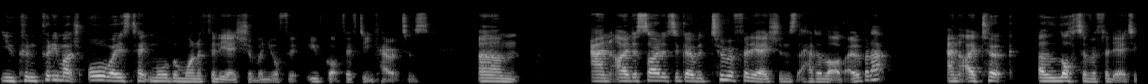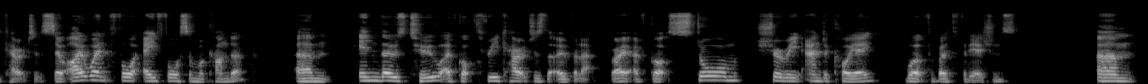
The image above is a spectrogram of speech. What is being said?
you can pretty much always take more than one affiliation when you're fi- you've got 15 characters. Um, and I decided to go with two affiliations that had a lot of overlap, and I took a lot of affiliated characters. So I went for A Force and Wakanda. Um, in those two, I've got three characters that overlap, right? I've got Storm, Shuri, and Okoye work for both affiliations. Um,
